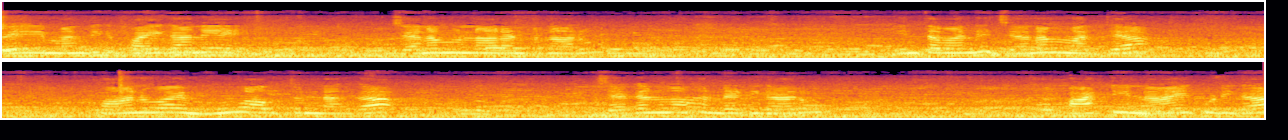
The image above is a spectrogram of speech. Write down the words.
వెయ్యి మందికి పైగానే జనం ఉన్నారంటున్నారు. ఇంతమంది జనం మధ్య పానువాయ్ మూవ్ అవుతుండగా జగన్మోహన్ రెడ్డి గారు పార్టీ నాయకుడిగా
